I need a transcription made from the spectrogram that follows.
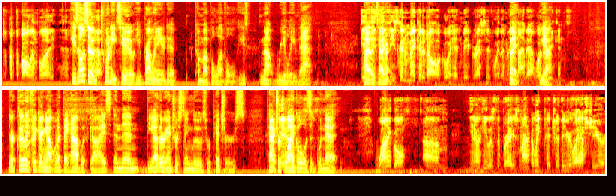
to put the ball in play. And He's also that- 22. He probably needed to come up a level. He's not really that. if, highly if- talented. if he's going to make it at all, go ahead and be aggressive with him and But, find out whether yeah. he can. They're clearly figuring out what they have with guys. And then the other interesting moves were pitchers. Patrick Yeah. Weigel is at Gwinnett. Weigel, um, you know, he was the Braves minor league pitcher of the year last year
